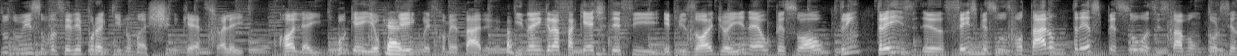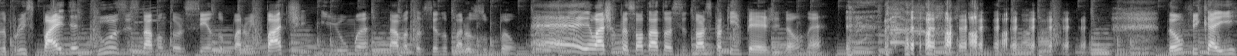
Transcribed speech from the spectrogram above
Tudo isso você vê por aqui no Machinecast. Olha aí. Olha aí. Buguei, eu buguei com esse comentário. E na engraçaquete desse episódio aí, né, o pessoal, trin- três, eh, seis pessoas votaram, três pessoas estavam torcendo pro Spider, duas estavam torcendo para o empate e uma estava torcendo para o Zupão. É, eu acho que o pessoal tava torcendo, torce para quem perde, então, né? então fica aí,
